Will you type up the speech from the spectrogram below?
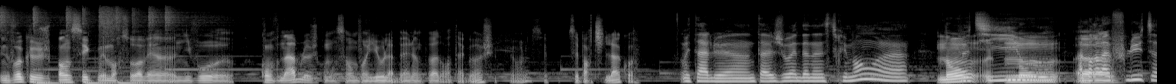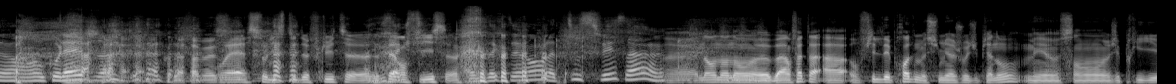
une fois que je pensais que mes morceaux avaient un niveau convenable, je commençais à envoyer au label un peu à droite à gauche et puis voilà, c'est parti de là quoi. Mais t'as, le, t'as joué d'un instrument euh, Non, petit, non. à part la euh, flûte euh, au collège. la fameuse. Ouais, soliste de flûte de père en fils. Exactement, on l'a tous fait ça. non, non, non. bah, en fait, au fil des prods, je me suis mis à jouer du piano, mais sans, j'ai pris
